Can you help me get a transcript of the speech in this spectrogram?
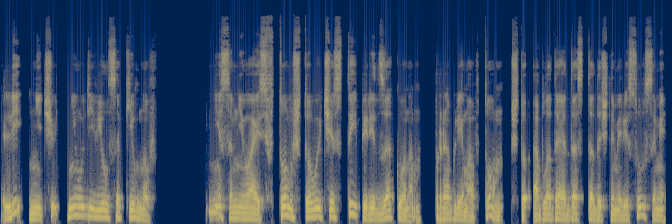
Ли ничуть не удивился, кивнув. Не сомневаюсь в том, что вы чисты перед законом. Проблема в том, что, обладая достаточными ресурсами,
